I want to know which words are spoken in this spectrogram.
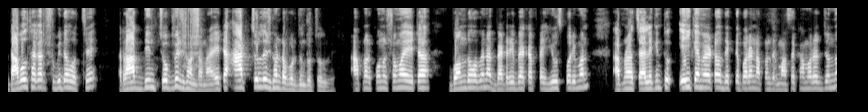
ডাবল থাকার সুবিধা হচ্ছে রাত দিন চব্বিশ ঘণ্টা না, এটা আটচল্লিশ ঘণ্টা পর্যন্ত চলবে। আপনার কোনো সময় এটা বন্ধ হবে না, ব্যাটারি ব্যাকআপটা হিউজ পরিমাণ। আপনারা চাইলে কিন্তু এই ক্যামেরাটাও দেখতে পারেন আপনাদের মাছের খামারের জন্য।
